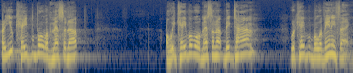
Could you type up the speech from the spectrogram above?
Are you capable of messing up? Are we capable of messing up big time? We're capable of anything.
